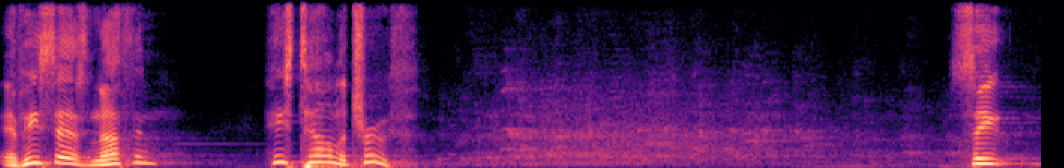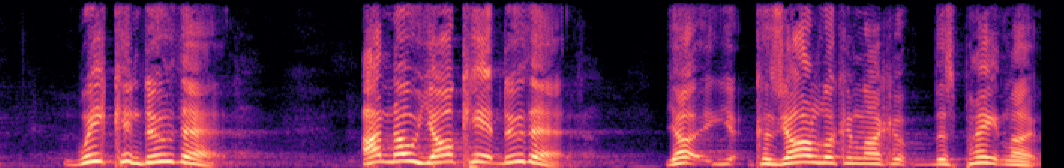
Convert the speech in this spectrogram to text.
And if he says nothing, he's telling the truth. See, we can do that. I know y'all can't do that. Y'all, because y'all looking like a, this paint, like,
